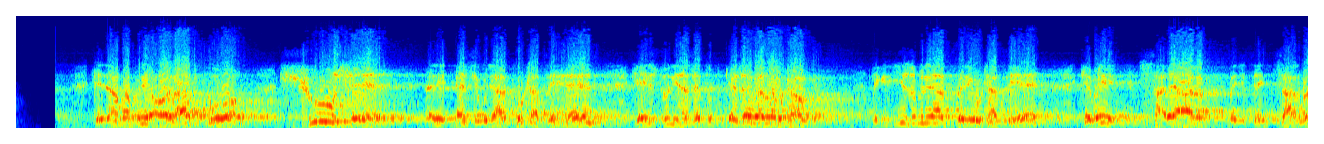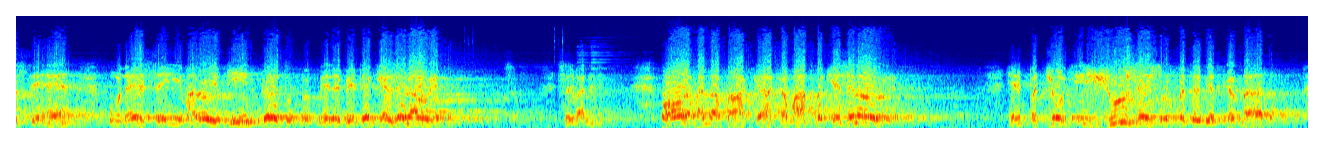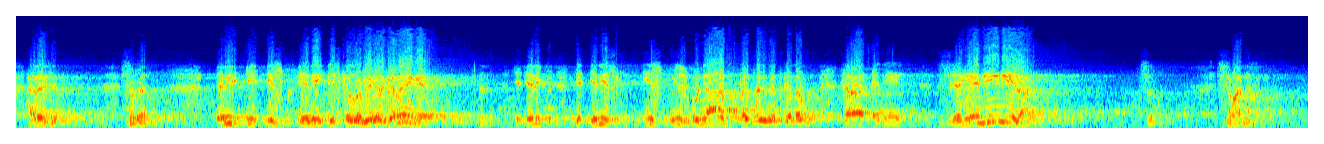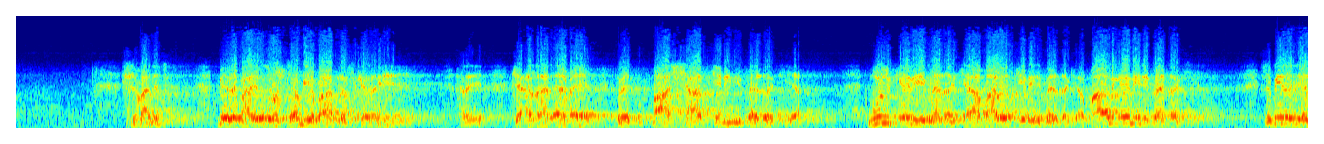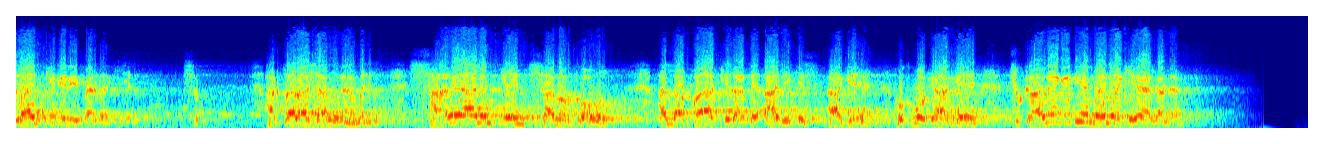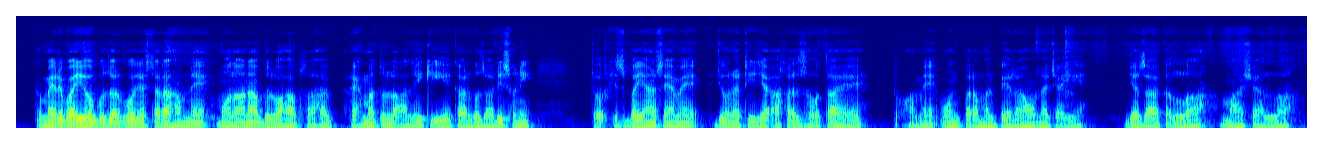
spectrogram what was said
کہ ہم اپنی اولاد کو شروع سے یعنی ایسی بنیاد اٹھاتے ہیں کہ اس دنیا سے تم کیسے فائدہ اٹھاؤ گے؟ لیکن اس بنیاد پر ہی اٹھاتے ہیں کہ بھئی سارے عالم میں جتنے انسان بستے ہیں، انہیں صحیح مانو یقین پہ تم میرے بیٹے کیسے لاؤ گے؟ سجوا لیجیے اور اللہ پاک کے احکامات پہ کیسے لاؤ گے؟ یعنی بچوں کی شروع سے اس رخ پہ تربیت کرنا ہے جی سمجھ یعنی اس یعنی اس کا تو فکر کریں گے۔ یعنی یعنی اس اس بنیاد پہ تربیت کرنا کا یعنی ذہن ہی نہیں رہا۔ سمانے جی؟ سمانے جی؟ میرے بھائی دوستوں ہم یہ بات دس کر رہے ہیں۔ ارے جی، کہ اللہ نے ہمیں بادشاہت کے لیے پیدا کیا؟ ملک کے لیے پیدا کیا، عمارت کے لیے پیدا کیا، مال کے لیے نہیں پیدا کیا، زمین جائیداد کے لیے نہیں پیدا کیا۔ ہر طرح شانوں نے ہمیں، سارے عالم کے انسانوں کو اللہ پاک کی ذات عالی کے آگے، حکموں کے آگے جھکانے کے لیے پیدا کیا ہے اللہ نے۔ تو میرے بھائیوں بزرگوں جس طرح ہم نے مولانا عبدالوہاب صاحب رحمۃ اللہ علیہ کی یہ کارگزاری سنی تو اس بیان سے ہمیں جو نتیجہ اخذ ہوتا ہے، تو ہمیں ان پر عمل پیرا ہونا چاہیے۔ جزاک اللہ ماشاء اللہ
